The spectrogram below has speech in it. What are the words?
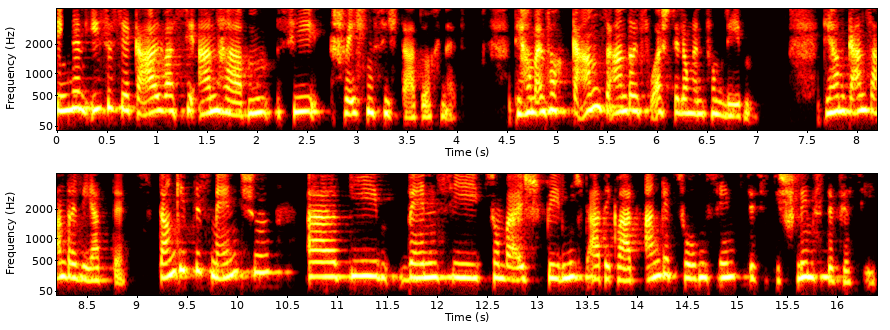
denen ist es egal, was sie anhaben, sie schwächen sich dadurch nicht. Die haben einfach ganz andere Vorstellungen vom Leben. Die haben ganz andere Werte. Dann gibt es Menschen, äh, die, wenn sie zum Beispiel nicht adäquat angezogen sind, das ist das Schlimmste für sie.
